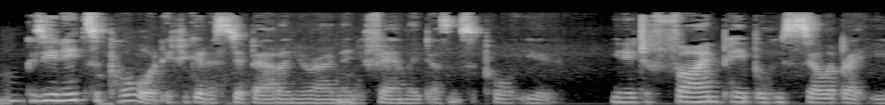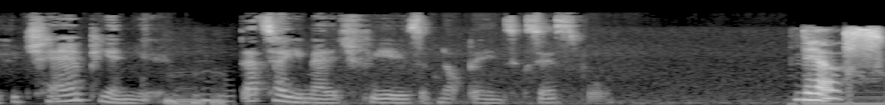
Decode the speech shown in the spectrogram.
Because you need support if you're going to step out on your own and your family doesn't support you. You need to find people who celebrate you, who champion you. That's how you manage fears of not being successful. Yes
